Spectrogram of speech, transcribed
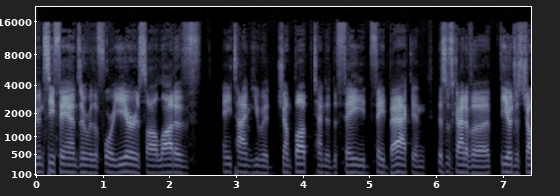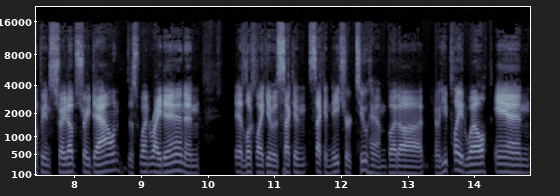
UNC fans over the four years saw a lot of anytime he would jump up tended to fade fade back and this was kind of a theo just jumping straight up straight down just went right in and it looked like it was second second nature to him but uh you know he played well and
